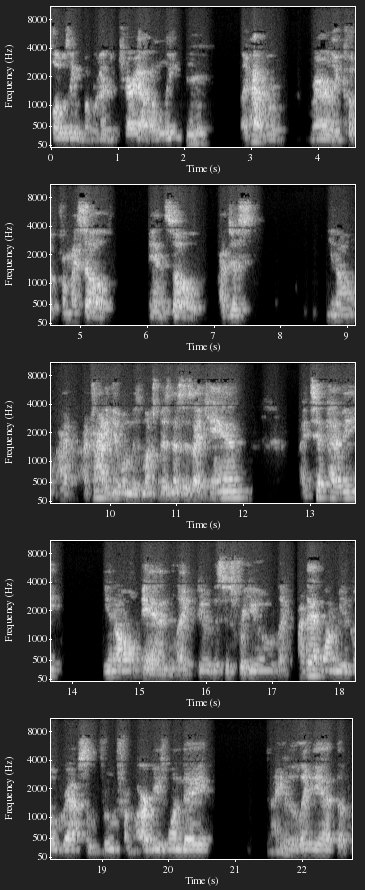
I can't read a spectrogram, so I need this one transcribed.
closing, but we're gonna do carry out only. Mhm. Like I rarely cook for myself, and so I just you know I I try to give them as much business as I can. I tip heavy, you know, and like, dude, this is for you. Like my dad wanted me to go grab some food from Arby's one day. I gave the lady at the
